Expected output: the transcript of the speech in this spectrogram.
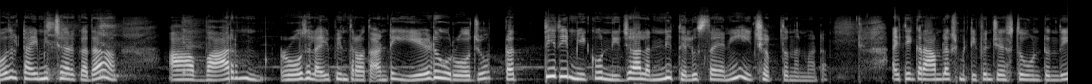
రోజులు టైం ఇచ్చారు కదా. ఆ వారం రోజులు అయిపోయిన తర్వాత అంటే ఏడు రోజు ప్రతి ప్రతిదీ మీకు నిజాలన్నీ తెలుస్తాయని చెప్తుందనమాట అయితే ఇంకా రామలక్ష్మి టిఫిన్ చేస్తూ ఉంటుంది.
